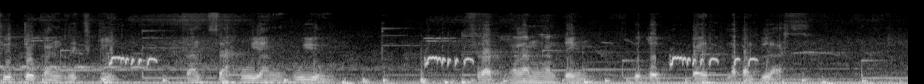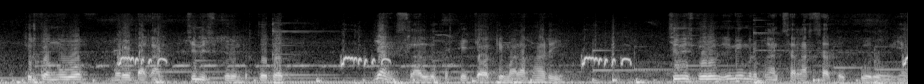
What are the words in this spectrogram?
sudo kang rezeki tansah huyang huyung. Serat ngalam nganting kutut bait 18 Durga Nguwuh merupakan jenis burung perkutut yang selalu berkicau di malam hari. Jenis burung ini merupakan salah satu burung yang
